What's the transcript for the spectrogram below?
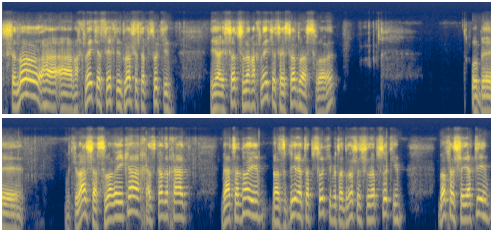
שלא המחלקת צריך לדרוש את הפסוקים, היא היסוד של המחלקת, היסוד הוא הסבורה. ומכיוון שהסבורה היא כך, אז כל אחד מהתנועים מסביר את הפסוקים, את הדרושה של הפסוקים, באופן שיתאים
